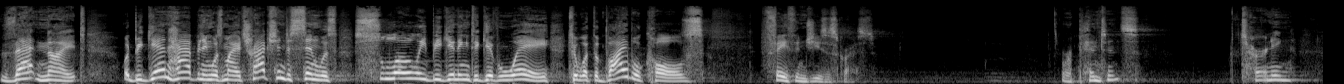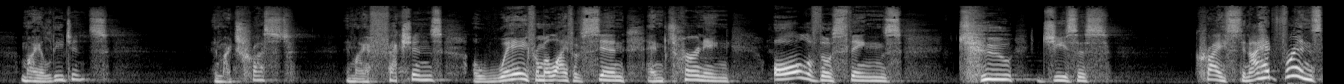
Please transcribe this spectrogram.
that night, what began happening was my attraction to sin was slowly beginning to give way to what the Bible calls faith in Jesus Christ. Repentance, turning my allegiance and my trust and my affections away from a life of sin and turning all of those things to Jesus Christ. And I had friends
